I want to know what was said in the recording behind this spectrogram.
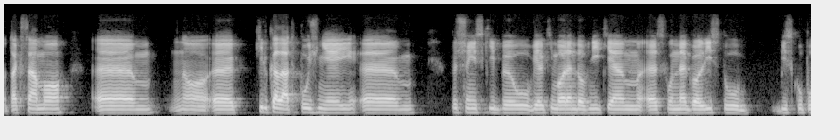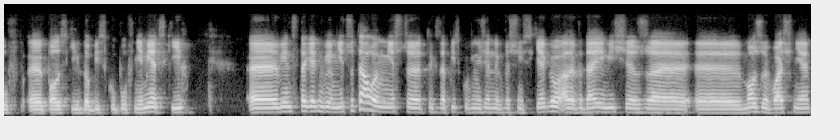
No, tak samo no, kilka lat później Wyszyński był wielkim orędownikiem słynnego listu biskupów polskich do biskupów niemieckich E, więc tak jak mówiłem, nie czytałem jeszcze tych zapisków więziennych Wyszyńskiego, ale wydaje mi się, że e, może właśnie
